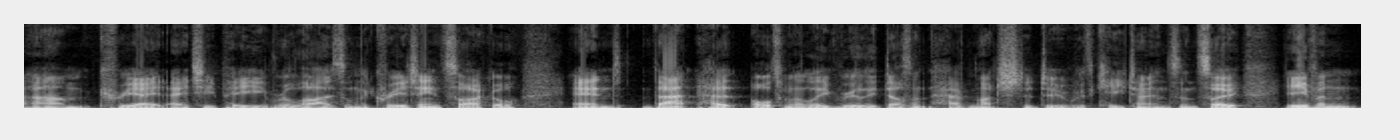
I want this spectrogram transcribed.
um, create ATP relies on the creatine cycle, and that ha- ultimately really doesn't have much to do with ketones. And so even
